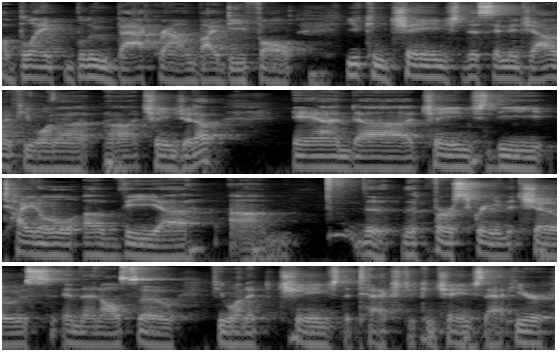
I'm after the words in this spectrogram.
a, blank blue background by default. You can change this image out if you want to uh, change it up and uh, change the title of the uh, um, the, the first screen that shows. And then also, if you want to change the text, you can change that here.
